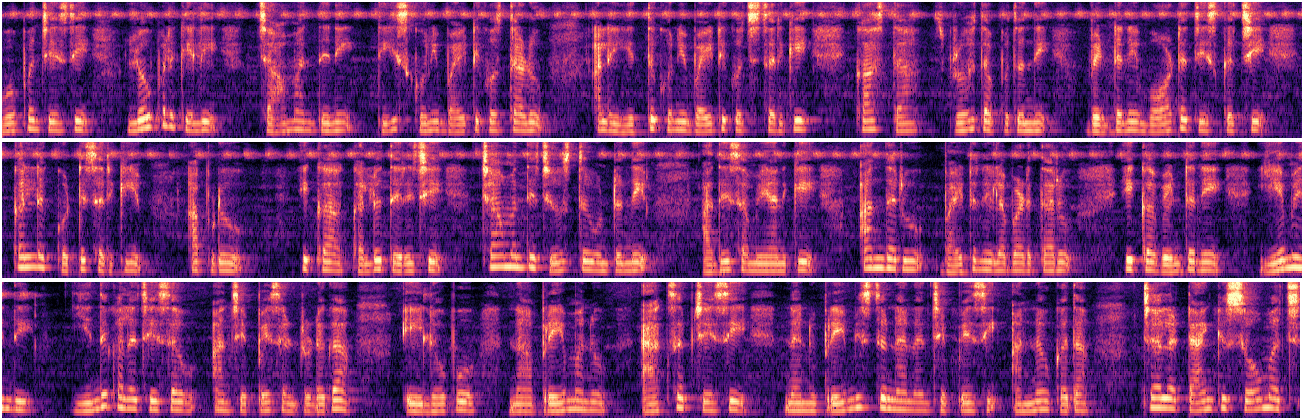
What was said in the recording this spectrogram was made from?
ఓపెన్ చేసి లోపలికి వెళ్ళి చామంతిని తీసుకొని బయటికి వస్తాడు అలా ఎత్తుకొని బయటికి వచ్చేసరికి కాస్త స్పృహ తప్పుతుంది. వెంటనే వాటర్ తీసుకొచ్చి కళ్ళకు కొట్టేసరికి అప్పుడు ఇక కళ్ళు తెరిచి చామంతి చూస్తూ ఉంటుంది. అదే సమయానికి అందరూ బయట నిలబడతారు. ఇక వెంటనే ఏమైంది? ఎందుకు అలా చేశావు? అని చెప్పేసి అంటుండగా ఈలోపు నా ప్రేమను యాక్సెప్ట్ చేసి నన్ను ప్రేమిస్తున్నానని చెప్పేసి అన్నావు కదా. చాలా థ్యాంక్ యూ సో మచ్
